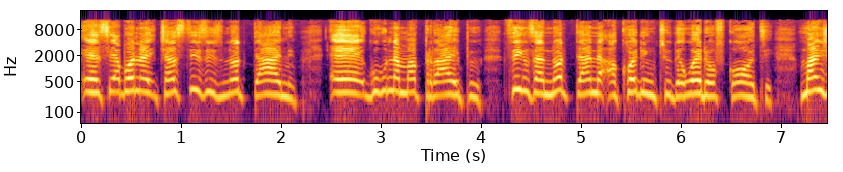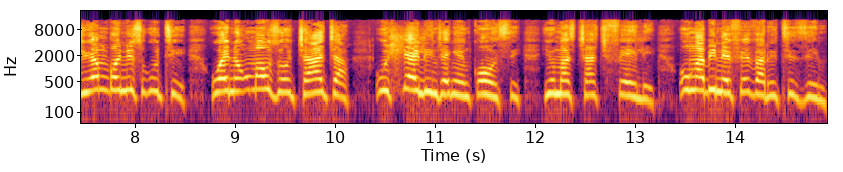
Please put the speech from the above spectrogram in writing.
siyabona justice is not done eh bribe things are not done according to the word of God. Manje uyambonisa ukuthi wena uma uzojaja uhleli njengenkosi you must judge fairly. Ungabi favoritism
